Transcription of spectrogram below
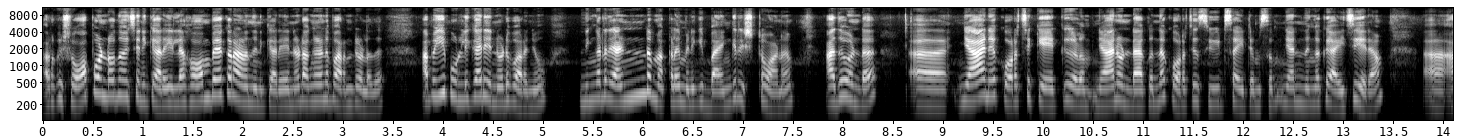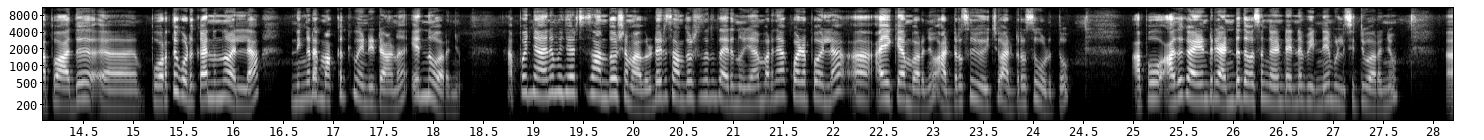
അവർക്ക് ഷോപ്പ് ഉണ്ടോ എന്ന് വെച്ചാൽ എനിക്കറിയില്ല ഹോം ബേക്കറാണെന്ന് എനിക്കറിയാം. എന്നോട് അങ്ങനെയാണ് പറഞ്ഞിട്ടുള്ളത്. അപ്പോൾ ഈ പുള്ളിക്കാരി എന്നോട് പറഞ്ഞു നിങ്ങളുടെ രണ്ട് മക്കളെയും എനിക്ക് ഭയങ്കര ഇഷ്ടമാണ്. അതുകൊണ്ട് ഞാൻ കുറച്ച് കേക്കുകളും ഞാൻ ഉണ്ടാക്കുന്ന കുറച്ച് സ്വീറ്റ്സ് ഐറ്റംസും ഞാൻ നിങ്ങൾക്ക് അയച്ചു തരാം. അപ്പോൾ അത് പുറത്ത് കൊടുക്കാനൊന്നും അല്ല നിങ്ങളുടെ മക്കൾക്ക് വേണ്ടിയിട്ടാണ് എന്ന് പറഞ്ഞു. അപ്പോൾ ഞാനും വിചാരിച്ച സന്തോഷം. അവരുടെ ഒരു സന്തോഷത്തിന് തരുന്നു. ഞാൻ പറഞ്ഞാൽ കുഴപ്പമില്ല. അയക്കാൻ പറഞ്ഞു. അഡ്രസ്സ് ചോദിച്ചു അഡ്രസ്സ് കൊടുത്തു. അപ്പോൾ അത് കഴിഞ്ഞിട്ട് രണ്ട് ദിവസം കഴിഞ്ഞിട്ട് എന്നെ പിന്നെയും വിളിച്ചിട്ട് പറഞ്ഞു "ആ,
